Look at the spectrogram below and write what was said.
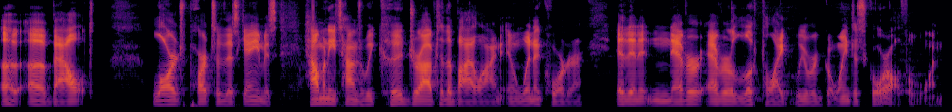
about large parts of this game is how many times we could drive to the byline and win a corner and then it never ever looked like we were going to score off of one.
